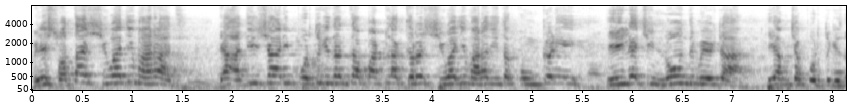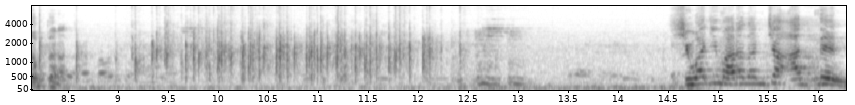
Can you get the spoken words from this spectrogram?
म्हणजे स्वतः शिवाजी महाराज त्या आदिलशाह आणि पोर्तुगीजांचा पाठलाग करत शिवाजी महाराज इथं कोंकणी येल्याची नोंद मिळता ही आमच्या पोर्तुगीज दप्तरात. शिवाजी महाराजांच्या आज्ञेन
